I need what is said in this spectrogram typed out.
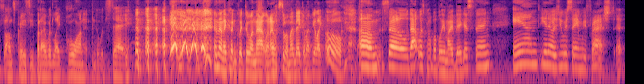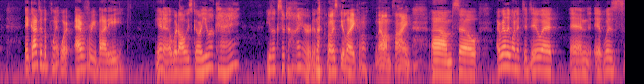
Sounds crazy, but I would like pull on it and it would stay. and then I couldn't quit doing that when I was doing my makeup. I'd be like, oh. So that was probably my biggest thing. And, you know, as you were saying, refreshed, it got to the point where everybody you know, would always go, Are you okay? You look so tired. And I would always be like, oh, No, I'm fine. Um, so I really wanted to do it. And it was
